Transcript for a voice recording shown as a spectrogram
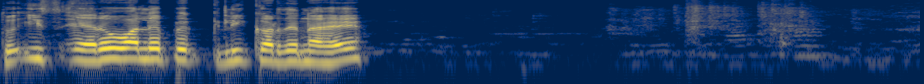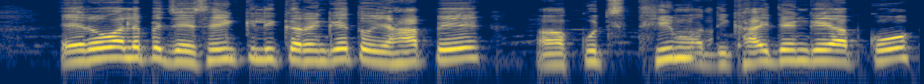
तो इस एरो वाले पे क्लिक कर देना है। एरो वाले पे जैसे ही क्लिक करेंगे तो यहाँ पे आ, कुछ थीम दिखाई देंगे आपको।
